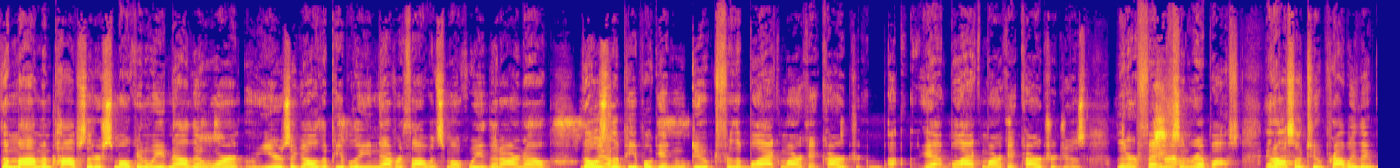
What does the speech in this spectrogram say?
the mom and pops that are smoking weed now that weren't years ago, the people that you never thought would smoke weed that are now, those are the people getting duped for the black market cartridge. Uh, yeah, black market cartridges that are fakes True. and ripoffs. And also, too, probably the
